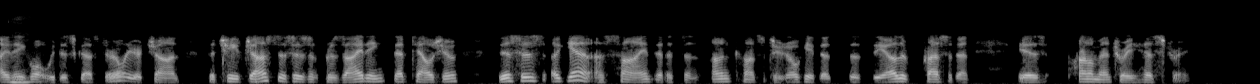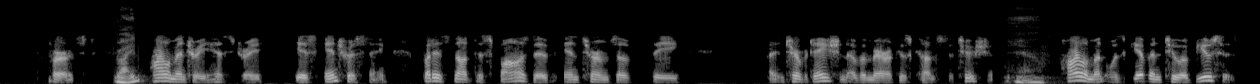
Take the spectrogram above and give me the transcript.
I think mm-hmm. what we discussed earlier, John, the Chief Justice isn't presiding. That tells you this is, again, a sign that it's an unconstitutional. Okay, the, the, the other precedent is parliamentary history first. Right. Parliamentary history is interesting, but it's not dispositive in terms of the interpretation of America's Constitution. Yeah. Parliament was given to abuses.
